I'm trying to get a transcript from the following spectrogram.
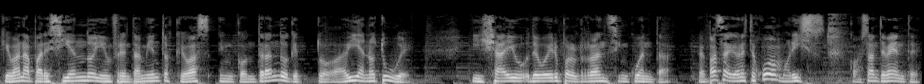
que van apareciendo y enfrentamientos que vas encontrando que todavía no tuve. Y ya debo ir por el run 50. Me pasa que con este juego morís constantemente.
